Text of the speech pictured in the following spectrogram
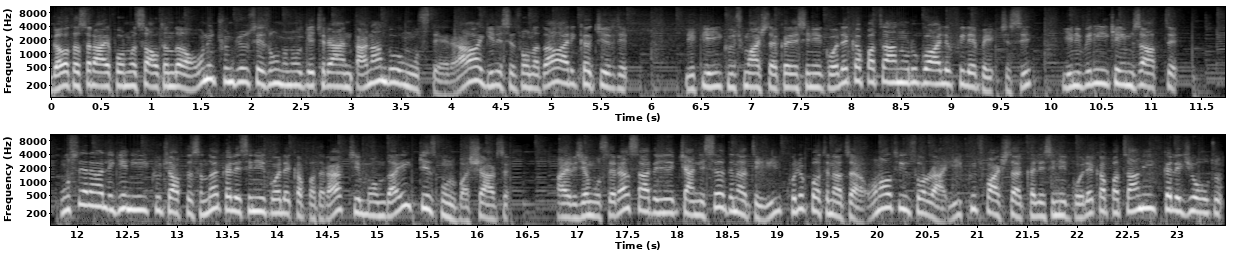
Galatasaray forması altında 13. sezonunu geçiren Fernando Muslera yeni sezona da harika girdi. Ligde ilk 3 maçta kalesini gole kapatan Uruguaylı file bekçisi yeni bir ilke imza attı. Muslera ligin ilk 3 haftasında kalesini gole kapatarak Cimbom'da ilk kez bunu başardı. Ayrıca Muslera sadece kendisi adına değil kulüp adına da 16 yıl sonra ilk 3 maçta kalesini gole kapatan ilk kaleci oldu.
